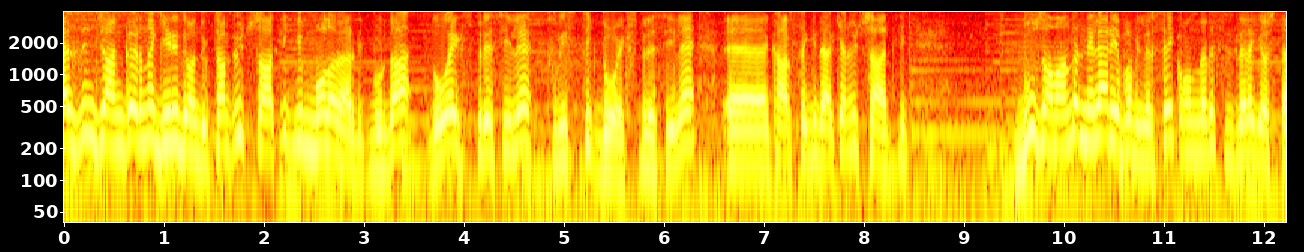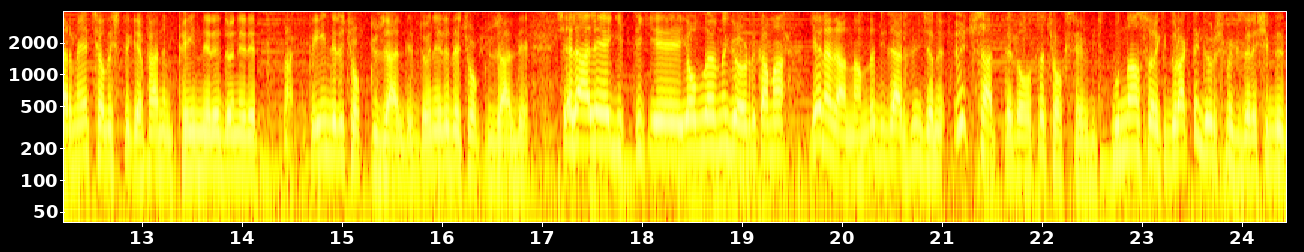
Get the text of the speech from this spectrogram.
Erzincan Garı'na geri döndük. Tam 3 saatlik bir mola verdik burada. Doğu Ekspresi ile, turistik Doğu Ekspresi ile e, Kars'a giderken 3 saatlik bu zamanda neler yapabilirsek onları sizlere göstermeye çalıştık efendim. Peyniri, döneri, bak peyniri çok güzeldi, döneri de çok güzeldi. Şelaleye gittik, e, yollarını gördük ama genel anlamda biz Erzincan'ı 3 saatte de olsa çok sevdik. Bundan sonraki durakta görüşmek üzere. Şimdi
